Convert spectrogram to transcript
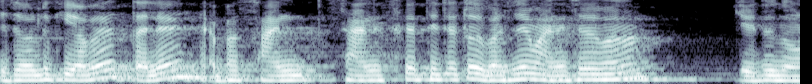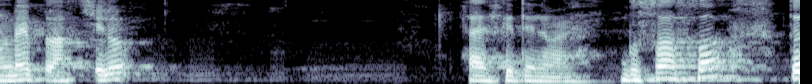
এটা হলে কী হবে? তাহলে এবার সাইন সাইন স্কোয়ার থিটাটা ওই পাশে মাইনাস হবে না যেহেতু দুটোটাই প্লাস ছিল। সাইজ কে তিন মানে। বুঝতে পারছ? তো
